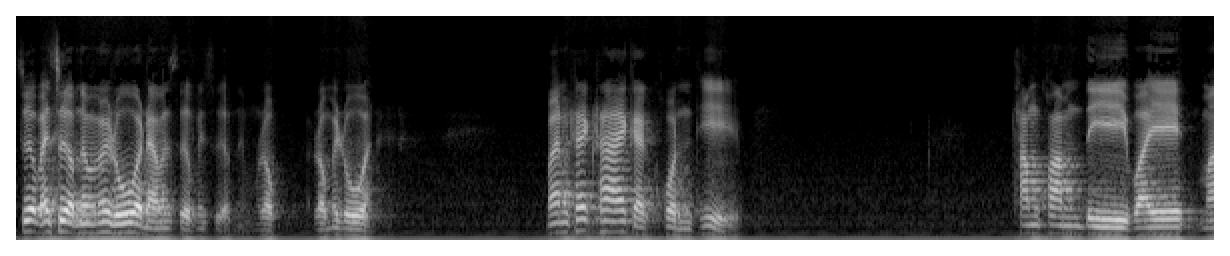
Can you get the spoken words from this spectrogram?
เสื่อมไอ้เสื่อมเนี่ยมันไม่รู้นะมันเสื่อมไม่เสื่อมเนี่ยเราเราไม่รู้นะมันคล้าย ๆ กับคนที่ทำความดีไว้ม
